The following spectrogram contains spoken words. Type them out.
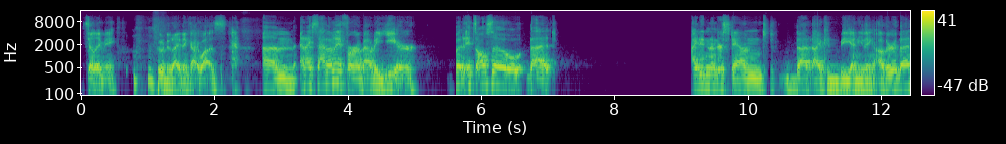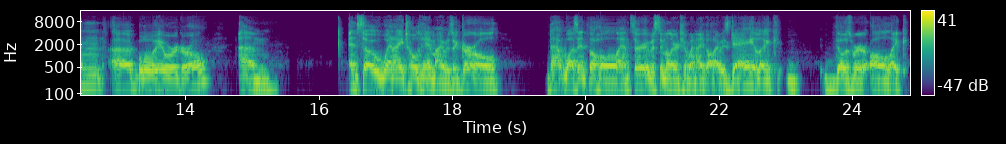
Silly me. Who did I think I was? Um, and I sat on it for about a year. But it's also that I didn't understand that I could be anything other than a boy or a girl. Um, and so when I told him I was a girl, that wasn't the whole answer. It was similar to when I thought I was gay. Like, those were all like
